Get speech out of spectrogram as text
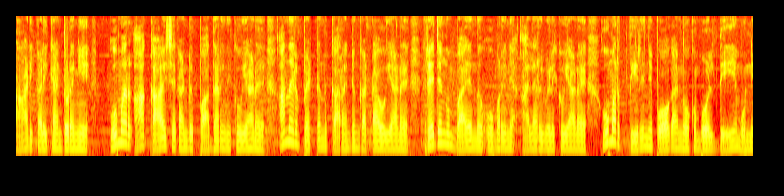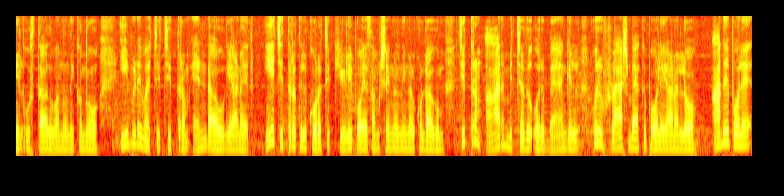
ആടിക്കളിക്കാൻ തുടങ്ങി. ഉമർ ആ കാഴ്ച കണ്ട് പതറി നിൽക്കുകയാണ്. അന്നേരം പെട്ടെന്ന് കറന്റും കട്ടാവുകയാണ് രജങ്ങും ഭയന്ന് ഉമറിനെ അലറി വിളിക്കുകയാണ്. ഉമർ തിരിഞ്ഞു പോകാൻ നോക്കുമ്പോൾ ദേ മുന്നിൽ ഉസ്താദ് വന്ന് നിൽക്കുന്നു. ഇവിടെ വച്ച് ചിത്രം എൻഡാവുകയാണ് ഈ ചിത്രത്തിൽ കുറച്ച് കിളിപോയ സംശയങ്ങൾ നിങ്ങൾക്കുണ്ടാകും. ചിത്രം ആരംഭിച്ചത് ഒരു ബാങ്കിൽ ഒരു ഫ്ലാഷ് ബാക്ക് പോലെയാണല്ലോ. അതേപോലെ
